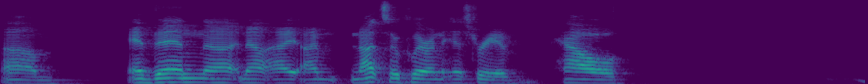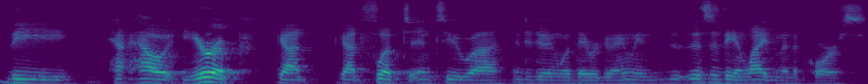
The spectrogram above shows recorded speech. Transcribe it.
Um, and then uh, now I, I'm not so clear on the history of how the how Europe got got flipped into uh, into doing what they were doing. I mean, th- this is the Enlightenment, of course.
